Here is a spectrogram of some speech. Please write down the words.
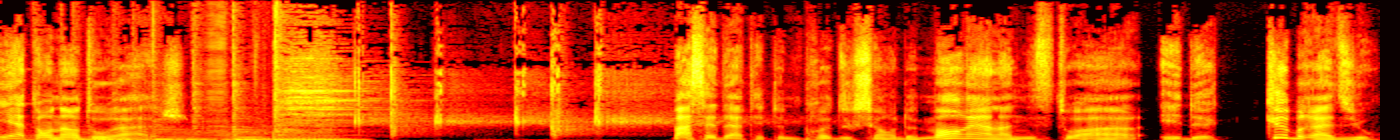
et à ton entourage. Passer date est une production de Montréal en Histoire et de Cube Radio.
